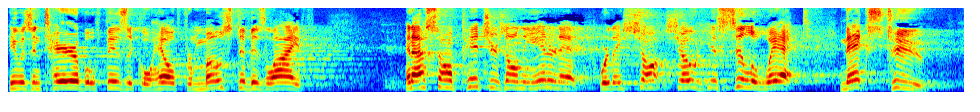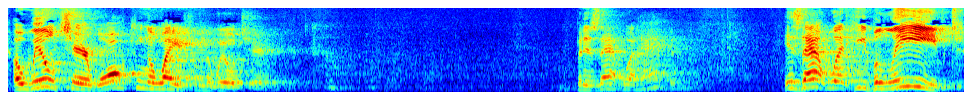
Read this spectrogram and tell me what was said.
He was in terrible physical health for most of his life. And I saw pictures on the internet where they showed his silhouette next to a wheelchair walking away from the wheelchair. But is that what happened? Is that what he believed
